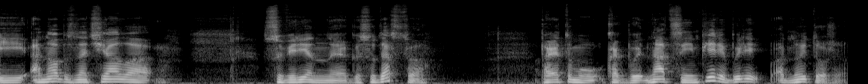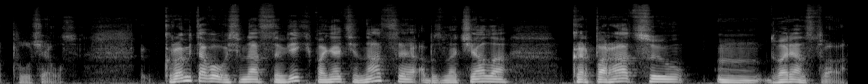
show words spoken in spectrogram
И оно обозначало суверенное государство, поэтому как бы нация и империя были одно и то же, получалось. Кроме того, в XVIII веке понятие «нация» обозначало корпорацию м, дворянства.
